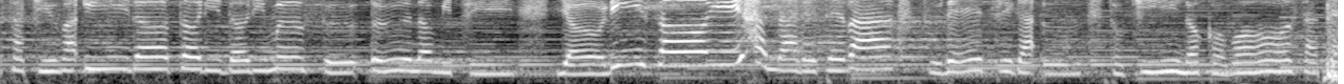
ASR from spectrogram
つ先は色とりどり無数の道寄り添い離れてはすれ違う時の交差点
